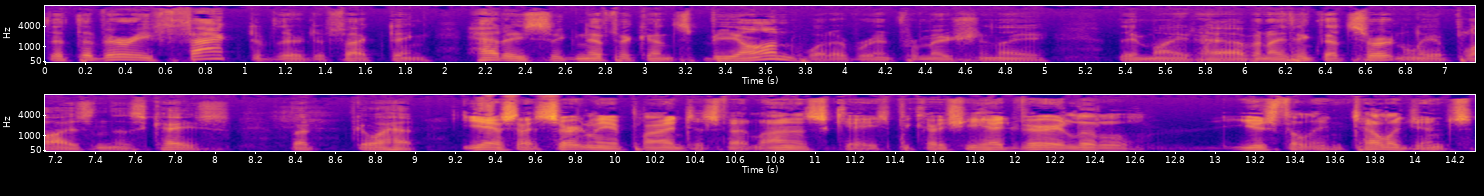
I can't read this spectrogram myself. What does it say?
that the very fact of their defecting had a significance beyond whatever information they, they might have. And I think that certainly applies in this case. But go ahead. Yes, that certainly applied to Svetlana's case because she had very little useful intelligence,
